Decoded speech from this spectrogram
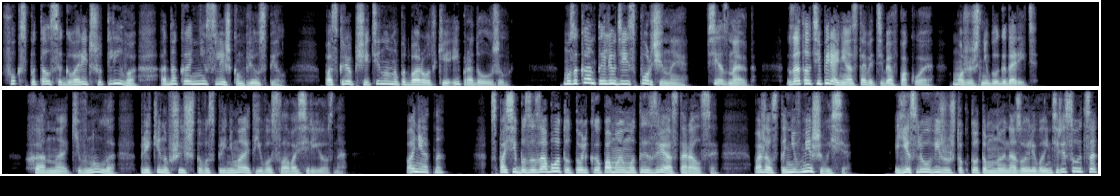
Фокс пытался говорить шутливо, однако не слишком преуспел поскреб щетину на подбородке и продолжил. «Музыканты — люди испорченные, все знают. Зато теперь они оставят тебя в покое. Можешь не благодарить». Ханна кивнула, прикинувшись, что воспринимает его слова серьезно. «Понятно. Спасибо за заботу, только, по-моему, ты зря старался. Пожалуйста, не вмешивайся. Если увижу, что кто-то мной назойливо интересуется,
